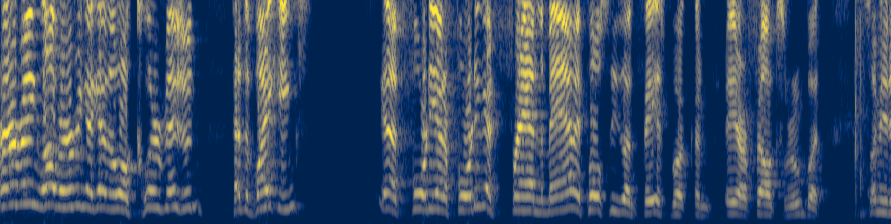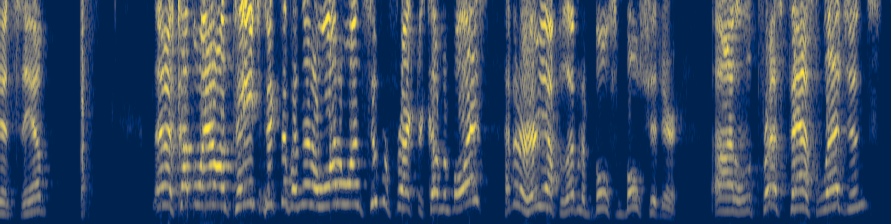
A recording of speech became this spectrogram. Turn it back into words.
Irving, love Irving. I got a little clear vision. Had the Vikings. got 40 out of 40. We got Fran the man. I post these on Facebook on AR Felks room, but some of you didn't see them. Then a couple Alan Page picks up, and then a one-on-one superfractor coming, boys. I better hurry up because I'm going to bull some bullshit here. Uh, Press Pass Legends.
